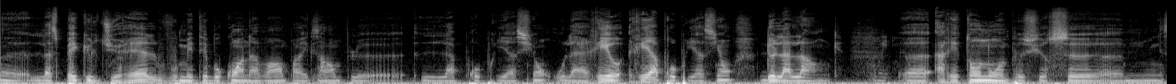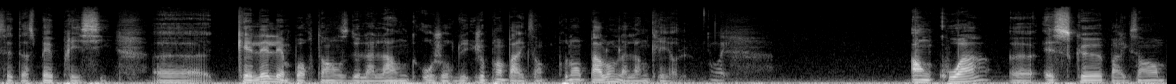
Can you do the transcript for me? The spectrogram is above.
Euh, l'aspect culturel, vous mettez beaucoup en avant, par exemple, euh, l'appropriation ou la réappropriation de la langue. Arrêtons-nous un peu sur ce, cet aspect précis quelle est l'importance de la langue aujourd'hui? Je prends par exemple, prenons, parlons de la langue créole. Oui. En quoi euh, est-ce que, par exemple,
